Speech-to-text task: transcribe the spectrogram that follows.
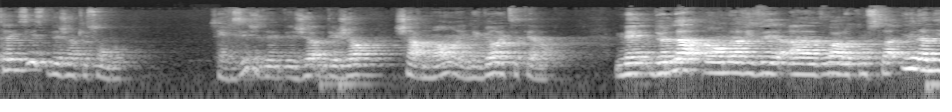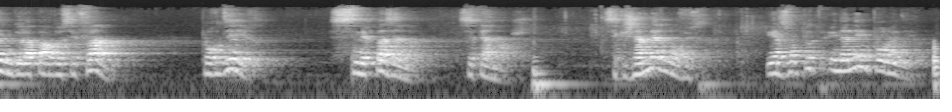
Ça existe des gens qui sont beaux. Ça existe des, des, gens, des gens charmants, élégants, etc. Mais de là à en arriver à avoir le constat unanime de la part de ces femmes pour dire ce n'est pas un homme, c'est un ange. C'est que jamais elles n'ont vu ça. Et elles sont toutes unanimes pour le dire.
